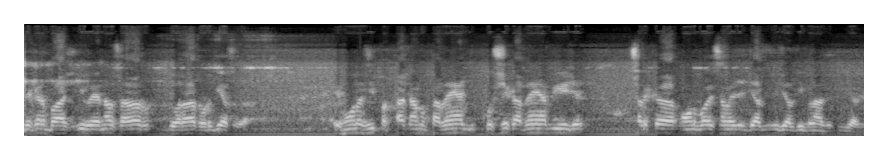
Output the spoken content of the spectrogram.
ਲੇਕਿਨ ਬਾਰਿਸ਼ ਦੀ ਵਜ੍ਹਾ ਨਾਲ ਸਾਰਾ ਦੁਬਾਰਾ ਰੁੜ ਗਿਆ ਸੀਗਾ। ਤੇ ਹੁਣ ਅਸੀਂ ਪੱਕਾ ਕੰਮ ਕਰ ਰਹੇ ਹਾਂ, ਕੋਸ਼ਿਸ਼ ਕਰ ਰਹੇ ਹਾਂ ਵੀ ਇਹ ਸੜਕ ਆਉਣ ਵਾਲੇ ਸਮੇਂ 'ਚ ਜਲਦੀ ਤੋਂ ਜਲਦੀ ਬਣਾ ਦਿੱਤੀ ਜਾਵੇ।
